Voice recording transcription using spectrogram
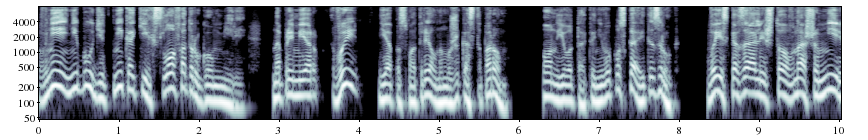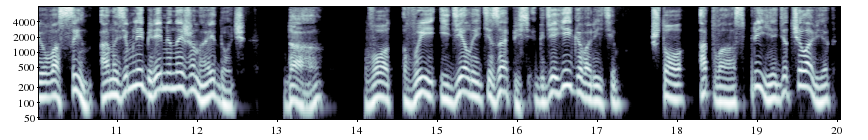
В ней не будет никаких слов о другом мире. Например, вы я посмотрел на мужика с топором. Он его так и не выпускает из рук. Вы сказали, что в нашем мире у вас сын, а на земле беременная жена и дочь. Да. Вот вы и делаете запись, где ей говорите, что от вас приедет человек,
